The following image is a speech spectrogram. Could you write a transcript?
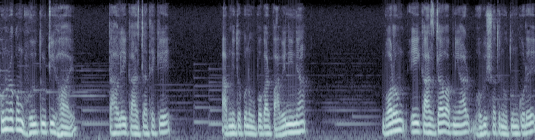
কোনো রকম ভুল ত্রুটি হয়, তাহলে এই কাজটা থেকে আপনি তো কোনো উপকার পাবেনই না। বরং এই কাজটাও আপনি আর ভবিষ্যতে নতুন করে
